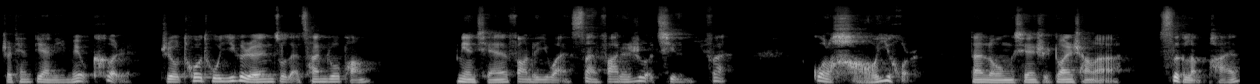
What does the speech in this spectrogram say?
这天店里没有客人，只有托图一个人坐在餐桌旁，面前放着一碗散发着热气的米饭。过了好一会儿，丹龙先是端上了四个冷盘，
